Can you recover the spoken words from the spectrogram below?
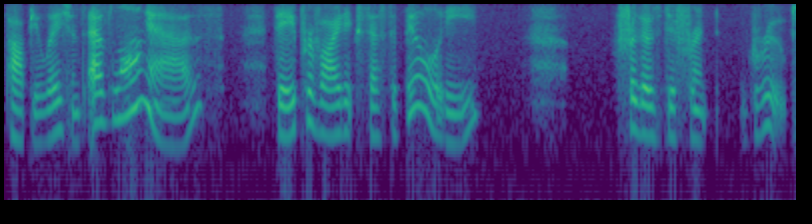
populations as long as they provide accessibility for those different groups.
